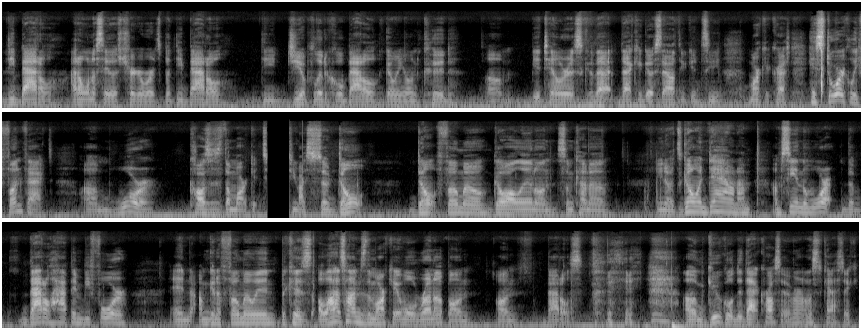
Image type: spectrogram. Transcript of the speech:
the battle. I don't want to say those trigger words, but the battle, the geopolitical battle going on could um, be a tail risk that that could go south. You could see market crash. Historically, fun fact: um, war causes the market to rise. So don't don't FOMO go all in on some kind of you know it's going down. I'm I'm seeing the war the battle happen before and I'm gonna FOMO in because a lot of times the market will run up on on battles. um, Google did that crossover on the stochastic.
